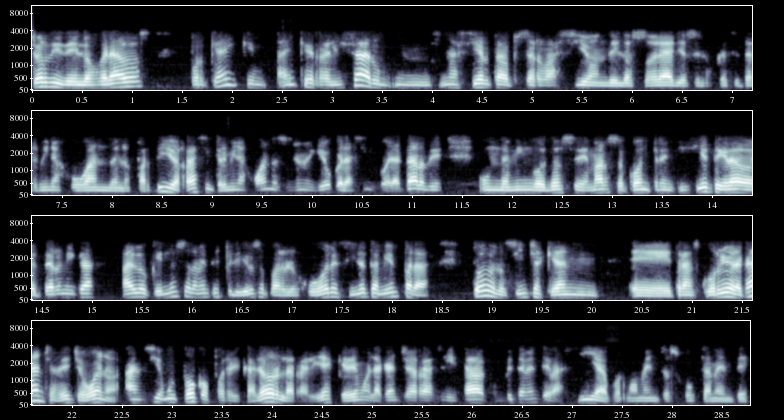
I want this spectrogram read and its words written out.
Jordi, de los grados porque hay que hay que realizar una cierta observación de los horarios en los que se termina jugando en los partidos. Racing termina jugando, si no me equivoco, a las 5 de la tarde, un domingo 12 de marzo con 37 grados de térmica, algo que no solamente es peligroso para los jugadores, sino también para todos los hinchas que han eh, transcurrió la cancha. De hecho, bueno, han sido muy pocos por el calor. La realidad es que vemos la cancha de Racing estaba completamente vacía por momentos, justamente.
